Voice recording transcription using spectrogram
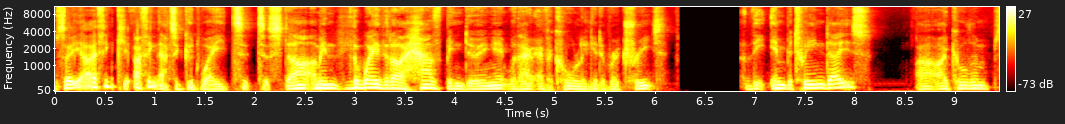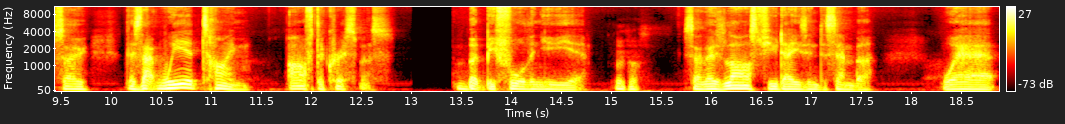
So yeah, I think I think that's a good way to, to start. I mean, the way that I have been doing it without ever calling it a retreat, the in between days, uh, I call them. So there's that weird time after Christmas, but before the new year. Mm-hmm. So those last few days in December, where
